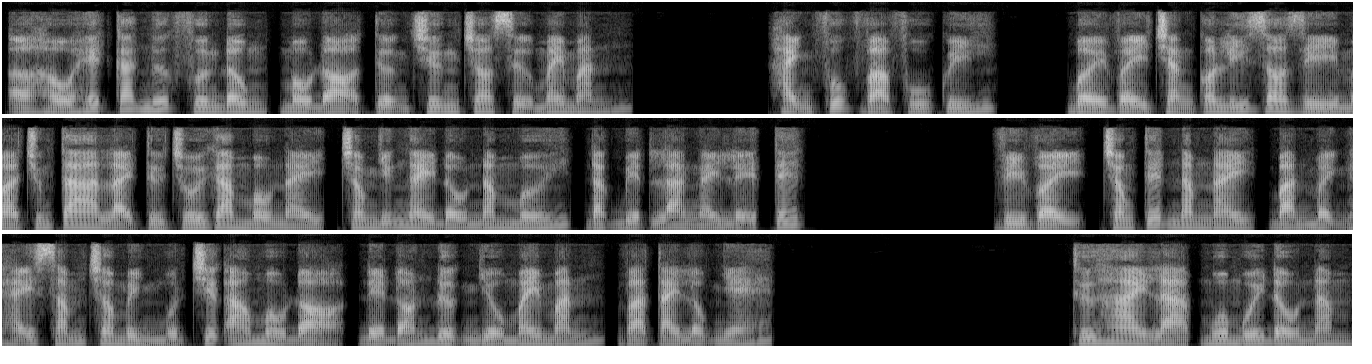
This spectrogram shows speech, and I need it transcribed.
Ở hầu hết các nước phương Đông, màu đỏ tượng trưng cho sự may mắn, hạnh phúc và phú quý. Bởi vậy chẳng có lý do gì mà chúng ta lại từ chối gam màu này trong những ngày đầu năm mới, đặc biệt là ngày lễ Tết. Vì vậy, trong Tết năm nay, bản mệnh hãy sắm cho mình một chiếc áo màu đỏ để đón được nhiều may mắn và tài lộc nhé. Thứ hai là mua muối đầu năm.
